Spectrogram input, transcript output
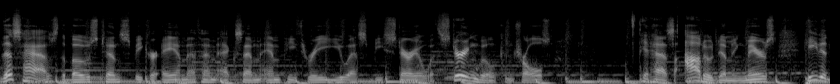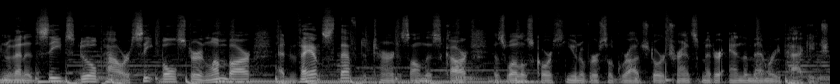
This has the Bose 10-speaker AM/FM XM MP3 USB stereo with steering wheel controls it has auto dimming mirrors, heated and vented seats, dual power seat bolster and lumbar, advanced theft deterrents on this car, as well as, of course, universal garage door transmitter and the memory package.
